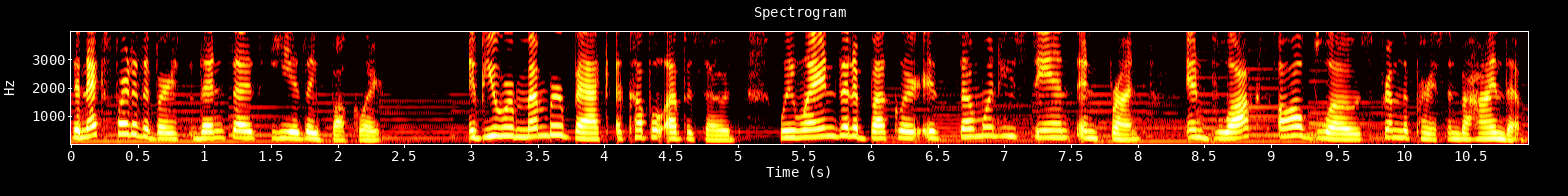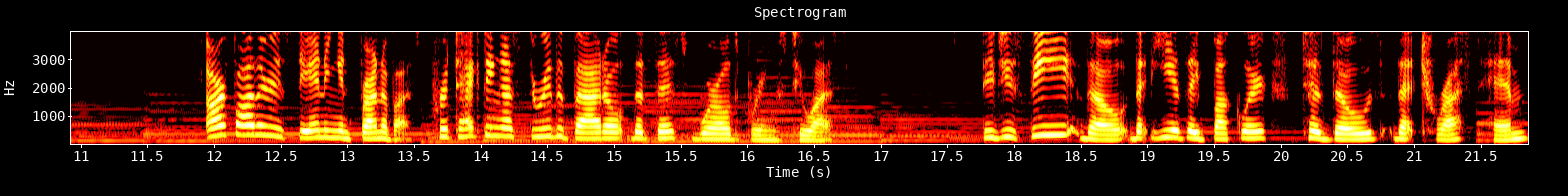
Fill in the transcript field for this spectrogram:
The next part of the verse then says he is a buckler. If you remember back a couple episodes, we learned that a buckler is someone who stands in front and blocks all blows from the person behind them. Our Father is standing in front of us, protecting us through the battle that this world brings to us. Did you see, though, that He is a buckler to those that trust Him?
